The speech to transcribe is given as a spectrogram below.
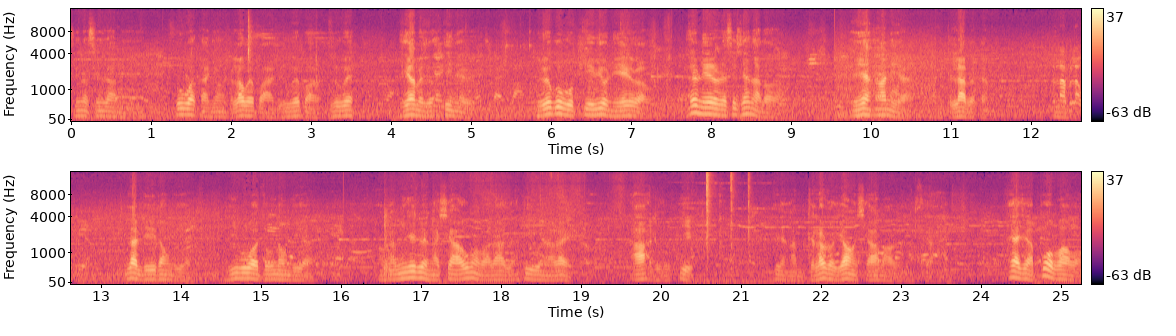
စဉ်းတော့စဉ်းစားမိတယ်ဘိုးဘွားကံကြောင်းဒီလောက်ပဲပါဒီလိုပဲပါဒီလိုပဲနေရမယ်ဆိုအသိနေတယ်ဒီလိုကိုယ်ကိုပြေပြီးတော့နေရတော့အဲ့လိုနေတော့စိတ်ချမ်းသာတော့နေရငှားနေရဒီလပဲကံတစ်လဘယ်လောက်ပေးရလက်၄တောင်းပြရ ဒီဘုရား၃တောင်းပြရငါမင်းလေးတွေငါရှာဦးမှာပါလားဆိုအတီဝင်လာလိုက်အားအလိုလိုပြည့်ပြည့်ငါဒီလောက်တော့ရအောင်ရှားမှာပဲဆရာအဲ့ဒါကြပေါ့ပါပါ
